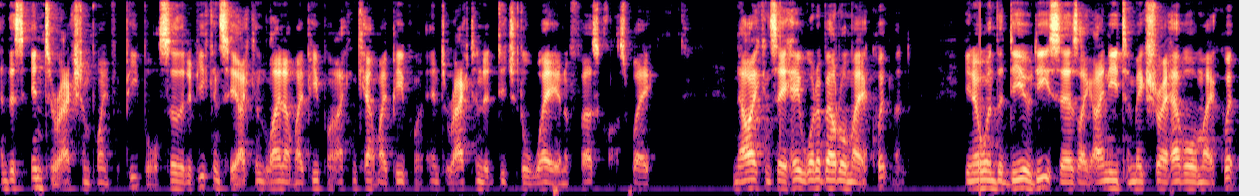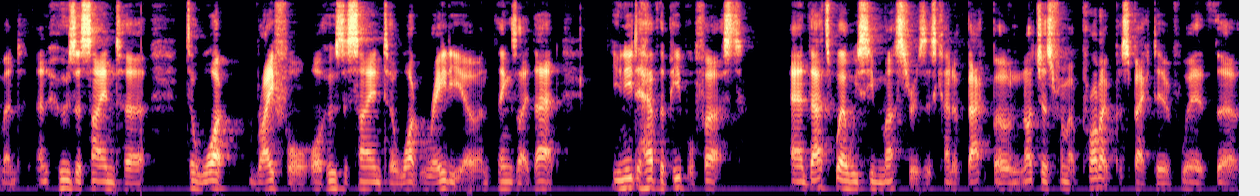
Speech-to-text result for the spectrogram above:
and this interaction point for people so that if you can see I can line up my people and I can count my people and interact in a digital way, in a first class way, now I can say, hey, what about all my equipment? You know, when the DoD says like I need to make sure I have all my equipment and who's assigned to to what rifle or who's assigned to what radio and things like that, you need to have the people first. And that's where we see Mustr as this kind of backbone, not just from a product perspective with the,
